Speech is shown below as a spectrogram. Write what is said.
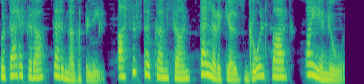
Kottarakkara Karunagappally sister concern Kallarakkals gold park Payyanur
